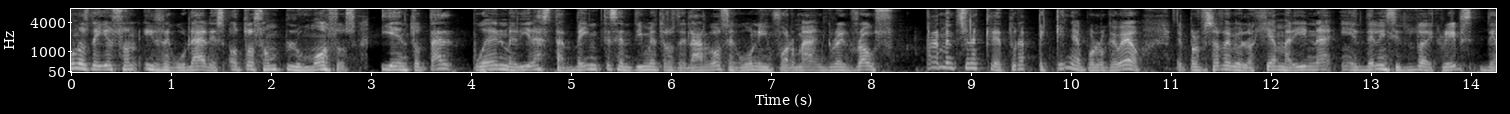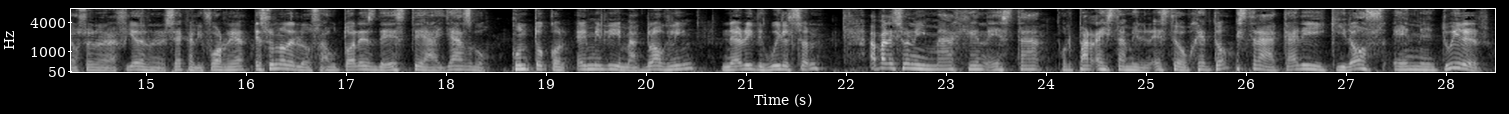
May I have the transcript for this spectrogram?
unos de ellos son irregulares, otros son plumosos y en total pueden medir hasta 20 centímetros de largo según informa Greg Rose. Realmente es una criatura pequeña por lo que veo. El profesor de biología marina del Instituto de Cripps de Oceanografía de la Universidad de California es uno de los autores de este hallazgo. Junto con Emily McLaughlin, Nerid Wilson, aparece una imagen esta por par ahí está miren este objeto muestra a Cari Quiroz en Twitter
